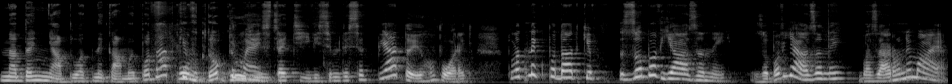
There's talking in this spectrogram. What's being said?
Надання платниками податків Пункт документів. другий статті 85 говорить: платник податків зобов'язаний. Зобов'язаний, базару немає,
